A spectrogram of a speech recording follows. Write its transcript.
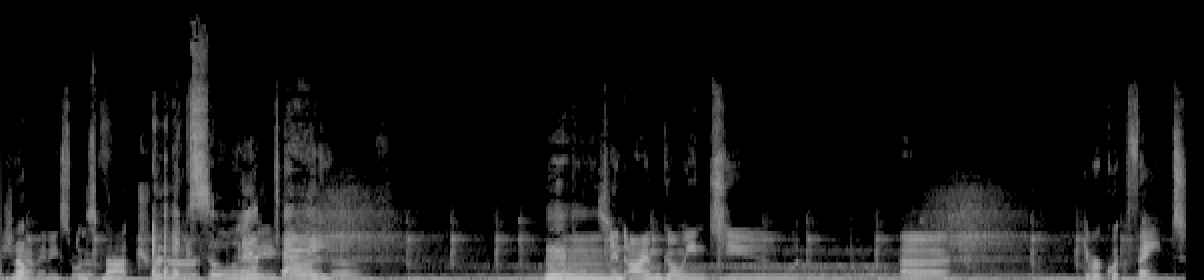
Does she No, have any sort does of not trigger any Excelente! kind of Hmm. And I'm going to uh, give her a quick feint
